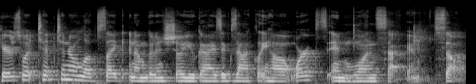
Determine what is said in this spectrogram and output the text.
here's what tip tinner looks like and I'm going to show you guys exactly how it works in one second. So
